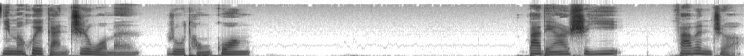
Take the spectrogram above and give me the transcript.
你们会感知我们如同光。八点二十一，发问者：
